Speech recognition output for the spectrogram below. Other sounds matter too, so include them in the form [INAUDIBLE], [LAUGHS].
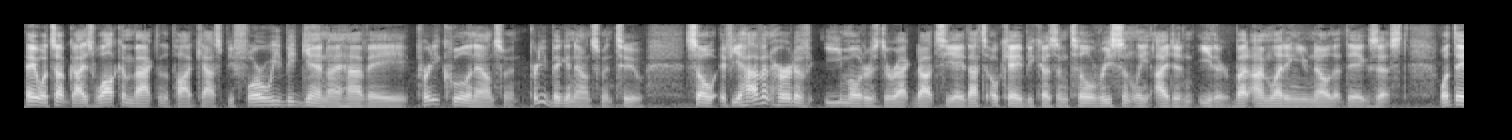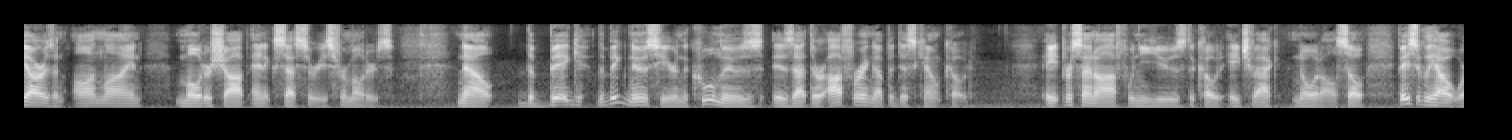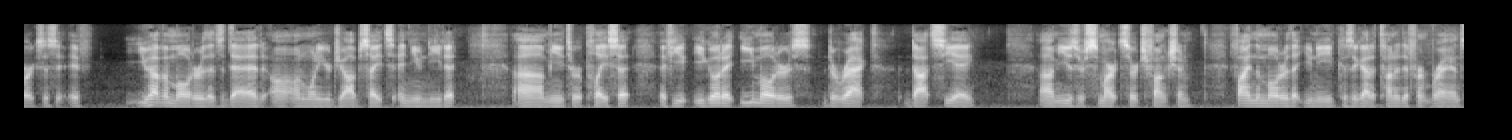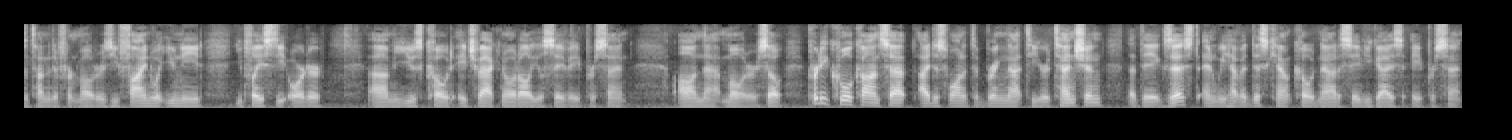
Hey, what's up, guys? Welcome back to the podcast. Before we begin, I have a pretty cool announcement, pretty big announcement, too. So, if you haven't heard of emotorsdirect.ca, that's okay because until recently I didn't either, but I'm letting you know that they exist. What they are is an online motor shop and accessories for motors. Now, the big the big news here and the cool news is that they're offering up a discount code. 8% off when you use the code HVAC know it all. So basically how it works is if you have a motor that's dead on one of your job sites and you need it, um, you need to replace it. If you, you go to emotorsdirect.ca, um, use your smart search function, find the motor that you need because they got a ton of different brands, a ton of different motors. You find what you need, you place the order, um, you use code HVAC know it all, you'll save 8% on that motor. So, pretty cool concept. I just wanted to bring that to your attention that they exist, and we have a discount code now to save you guys 8%.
